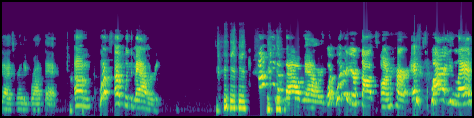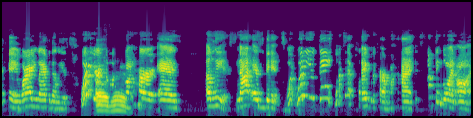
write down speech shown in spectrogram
guys really brought that. Um, what's up with Mallory? about Mallory. What What are your thoughts on her? Why are you laughing? Why are you laughing, Allius? What are your oh, thoughts man. on her as Allius, not as Vince. What what do you think? What's at play with her behind? It's something going on.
